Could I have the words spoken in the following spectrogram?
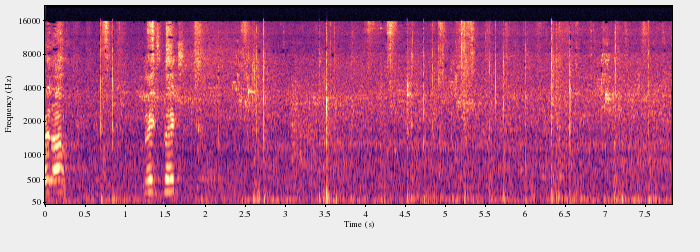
Phải uh, không? Mix, mix.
